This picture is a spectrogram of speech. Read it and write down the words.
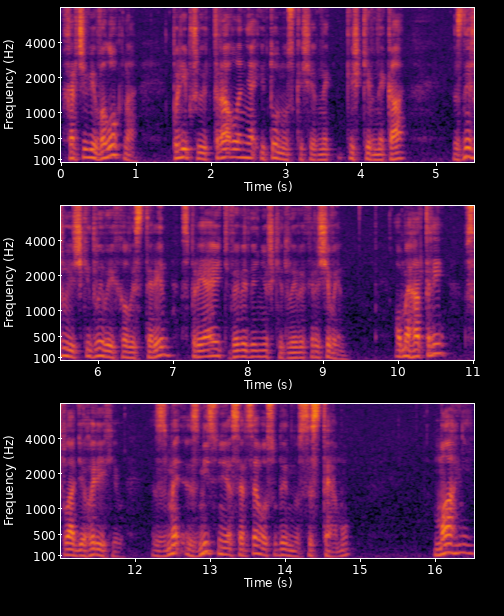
Харчові волокна поліпшують травлення і тонус кишківника, знижують шкідливий холестерин, сприяють виведенню шкідливих речовин. Омега-3 в складі горіхів зміцнює серцево-судинну систему. Магній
